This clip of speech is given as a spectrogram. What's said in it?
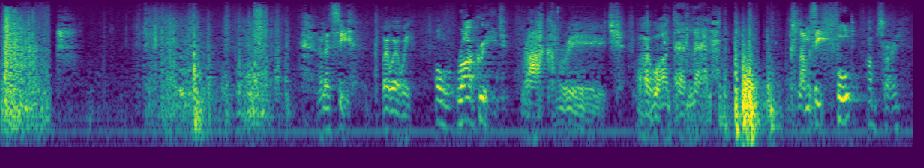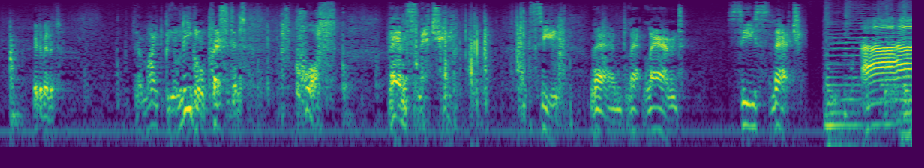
Now, let's see. Where were we? Oh, Rock Ridge. Rock Ridge. I want that land. Clumsy fool. I'm sorry. Wait a minute. There might be a legal precedent. Of course. Land snatching. Let's see. Land, la- land. Sea snatch. Ah.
